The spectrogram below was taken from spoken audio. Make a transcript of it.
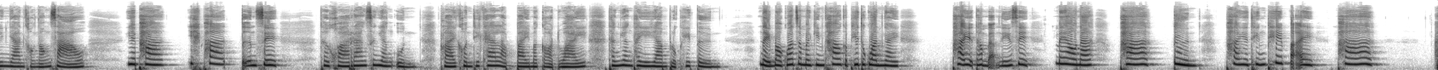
วิญญาณของน้องสาวยายพายายพาตื่นสิ เธอคว้าร่างซึ่งยังอุ่น คล้ายคนที่แค่หลับไปมากอดไว้ ทั้งยังพยายามปลุกให้ตื่น ไหนบอกว่าจะมากินข้าวกับพี่ทุกวันไง พาอย่าทำแบบนี้สิ ไม่เอานะ พา ตื่น พาอย่าทิ้งพี่ไป พาอ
